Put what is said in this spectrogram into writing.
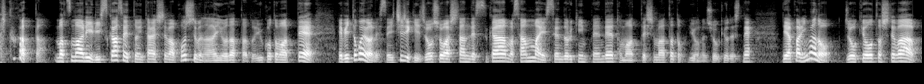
低かった、まあ、つまりリスクアセットに対してはポジティブな内容だったということもあってビットコインはですね一時期上昇はしたんですが、まあ、3万1000ドル近辺で止まってしまったというような状況ですね。でやっぱり今の状況としては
